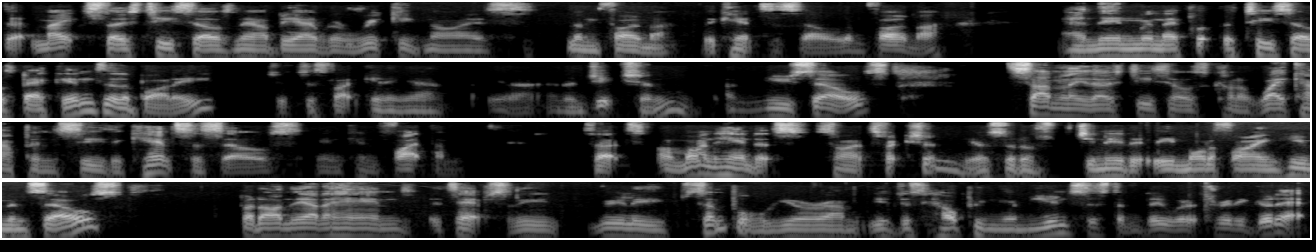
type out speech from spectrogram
that makes those T cells now be able to recognize lymphoma, the cancer cell lymphoma, and then when they put the T cells back into the body, just like getting a you know an injection of new cells, suddenly those T cells kind of wake up and see the cancer cells and can fight them. So it's on one hand it's science fiction, you're sort of genetically modifying human cells, but on the other hand, it's absolutely really simple. You're um, you're just helping the immune system do what it's really good at.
